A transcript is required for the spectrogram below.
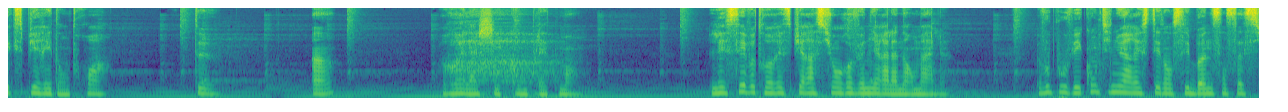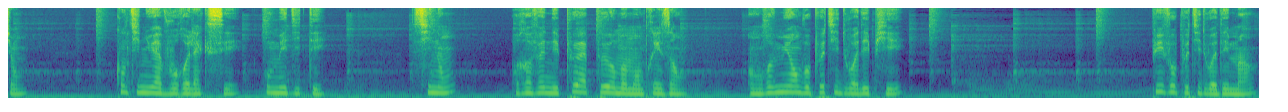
Expirez dans 3, 2, 1. Relâchez complètement. Laissez votre respiration revenir à la normale. Vous pouvez continuer à rester dans ces bonnes sensations. Continuez à vous relaxer ou méditer. Sinon, revenez peu à peu au moment présent en remuant vos petits doigts des pieds, puis vos petits doigts des mains,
